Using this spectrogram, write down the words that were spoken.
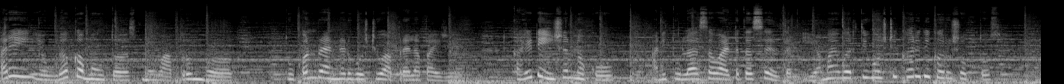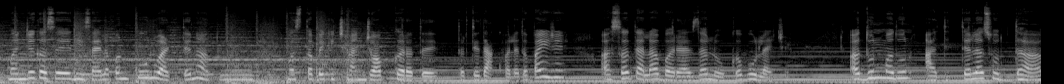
अरे एवढं कमवतंस मग वापरून बघ. तू पण ब्रँडेड गोष्टी वापरायला पाहिजे. काही टेन्शन नको. आणि तुला असं वाटत असेल तर ई एम आयवरती गोष्टी खरेदी करू शकतोस. म्हणजे कसे दिसायला पण कूल वाटते ना. तू मस्तपैकी छान जॉब करत आहे तर ते दाखवायला तर पाहिजे. असं त्याला बऱ्याचदा लोक बोलायचे. अधूनमधून आदित्यला सुद्धा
